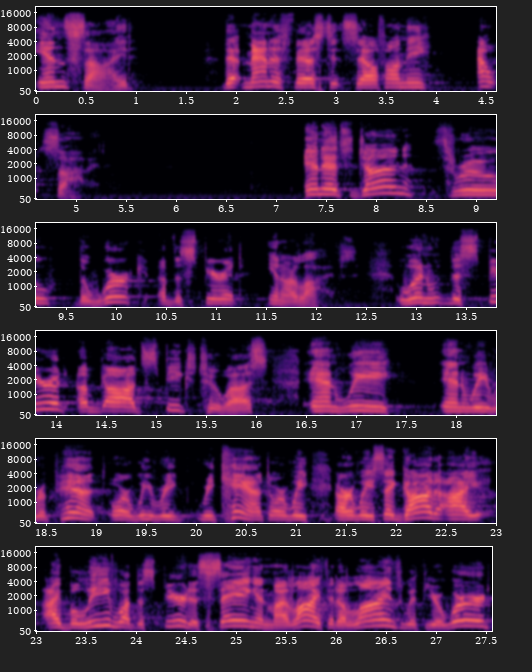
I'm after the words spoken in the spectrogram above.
inside that manifests itself on the outside. And it's done through the work of the Spirit in our lives when the Spirit of God speaks to us and we and we repent or we re- recant or we or we say god I, I believe what the spirit is saying in my life. It aligns with your word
